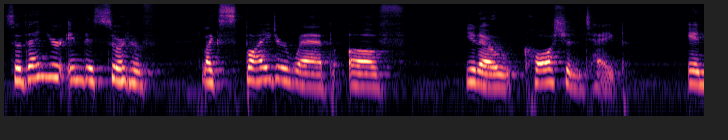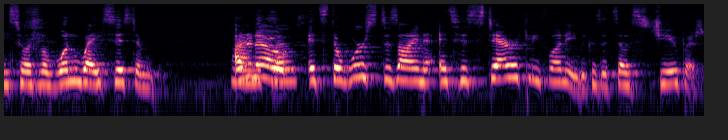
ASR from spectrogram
So then you're in this sort of like spider web of, you know, caution tape in sort of a one way system. I don't know. It's the worst design. It's hysterically funny because it's so stupid.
